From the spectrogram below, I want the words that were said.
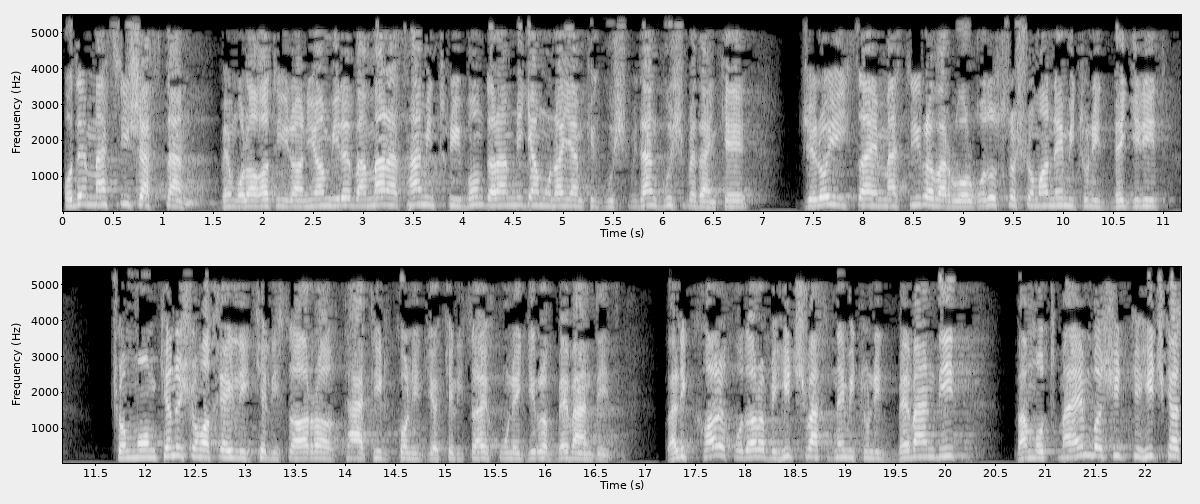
خود مسیح شخصا به ملاقات ایرانیان میره و من از همین تریبون دارم میگم اونایی هم که گوش میدن گوش بدن که جلوی عیسی مسیح را و روح القدس را شما نمی‌تونید بگیرید. چون ممکنه شما خیلی کلیساها را تعطیل کنید یا کلیساهای خونگی را ببندید. ولی کار خدا را به هیچ وقت نمی‌تونید ببندید و مطمئن باشید که هیچ کس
